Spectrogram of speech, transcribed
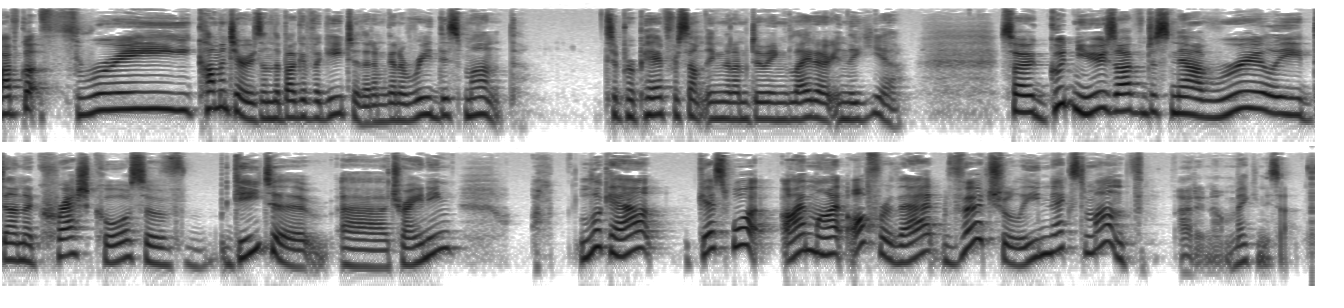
I've got three commentaries on the Bhagavad Gita that I'm going to read this month to prepare for something that I'm doing later in the year. So, good news, I've just now really done a crash course of Gita uh, training. Look out, guess what? I might offer that virtually next month. I don't know, I'm making this up.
